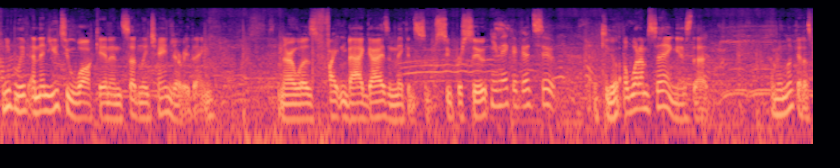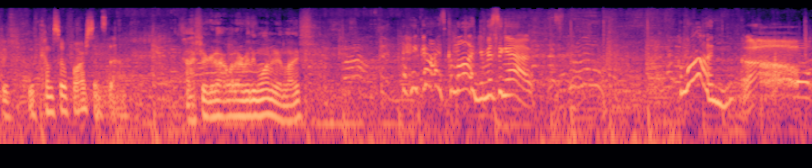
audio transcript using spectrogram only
Can you believe? And then you two walk in and suddenly change everything. And there I was fighting bad guys and making some super suits. You make a good suit. Thank you. Uh, What I'm saying is that, I mean, look at us. We've we've come so far since then. I figured out what I really wanted in life. Hey, guys, come on. You're missing out. Come on. Oh!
